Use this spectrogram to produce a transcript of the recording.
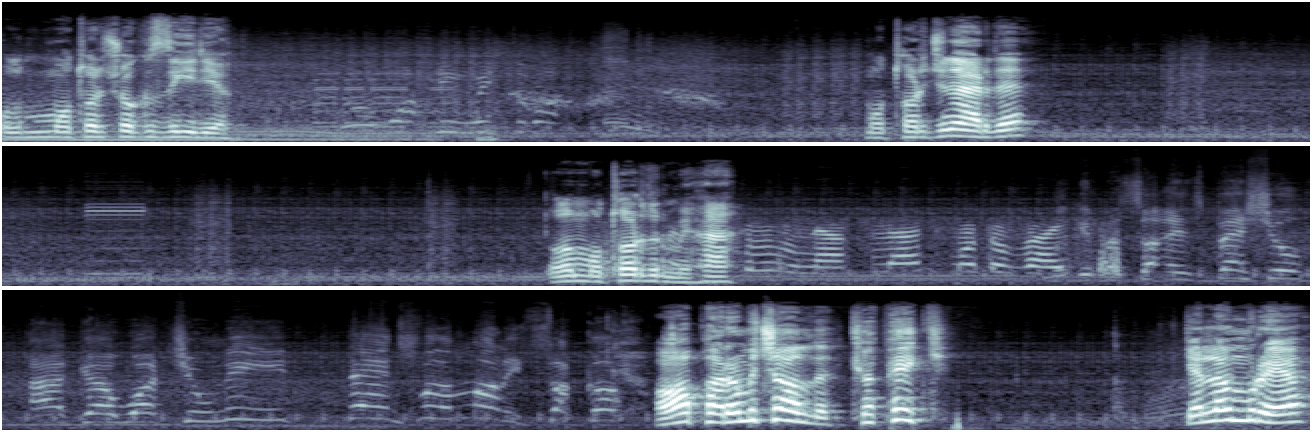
Oğlum bu motor çok hızlı gidiyor. Motorcu nerede? Oğlum motor durmuyor ha. Aa paramı çaldı. Köpek. Gel lan buraya.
